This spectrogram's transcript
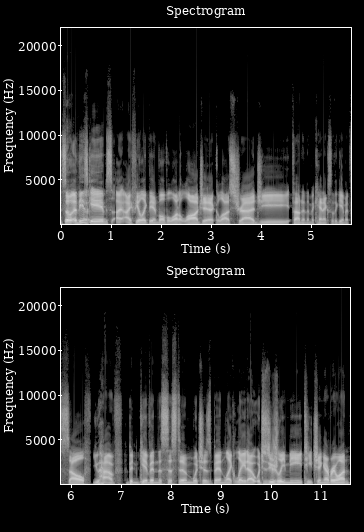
So in these games, I, I feel like they involve a lot of logic, a lot of strategy found in the mechanics of the game itself. You have been given the system, which has been like laid out, which is usually me teaching everyone,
